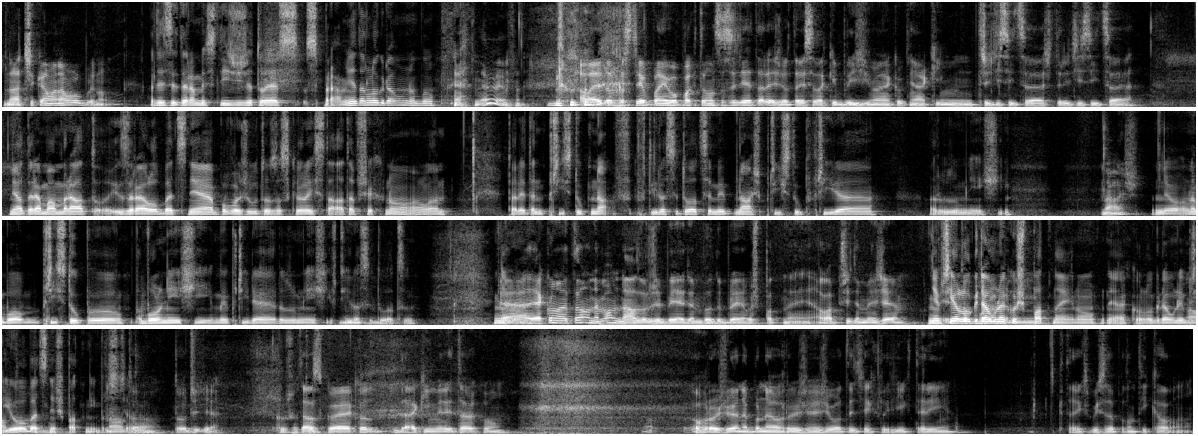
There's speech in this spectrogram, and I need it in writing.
No a čekáme na volby, no. A ty si teda myslíš, že to je správně ten lockdown, nebo? Nevím, ale je to prostě úplně opak tomu, co se děje tady, že? Tady se taky blížíme jako k nějakým 3000, 4000. Já teda mám rád Izrael obecně a považuji to za skvělý stát a všechno, ale tady ten přístup na, v této situaci mi náš přístup přijde rozumnější. Náš? Jo, nebo přístup eh, volnější mi přijde rozumnější v této mm. situaci. No. Já jako na to nemám názor, že by jeden byl dobrý nebo špatný, ale přijde mi, že... Mně přijde lockdown podobný... jako špatný, no. Jako lockdowny no, přijde to, obecně špatný prostě. No to, no. to určitě. Otázka je jako, do jaký míry to jako ohrožuje nebo neohrožuje životy těch lidí, který, kterých by se to potom týkalo. No.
